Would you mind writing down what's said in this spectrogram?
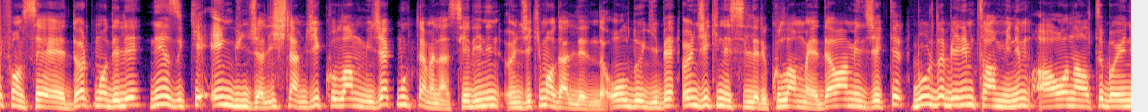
iPhone SE 4 modeli ne yazık ki en güncel işlemciyi kullanmayacak. Muhtemelen serinin önceki modellerinde olduğu gibi önceki nesilleri kullanmaya devam edecektir. Burada benim tahminim A16 Bionic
